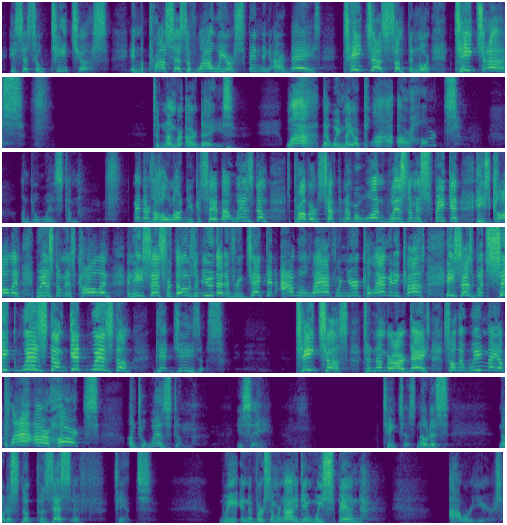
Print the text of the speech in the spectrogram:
He says, So teach us in the process of while we are spending our days, teach us something, Lord. Teach us to number our days. Why? That we may apply our hearts unto wisdom. Man, there's a whole lot you could say about wisdom. Proverbs chapter number one wisdom is speaking, he's calling, wisdom is calling. And he says, For those of you that have rejected, I will laugh when your calamity comes. He says, But seek wisdom, get wisdom, get Jesus. Teach us to number our days so that we may apply our hearts unto wisdom. You see, teach us. Notice, notice the possessive tense. We, in the verse number nine again, we spend our years.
